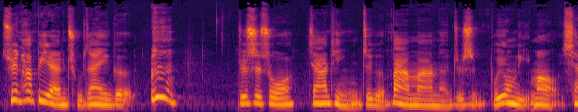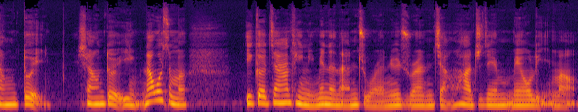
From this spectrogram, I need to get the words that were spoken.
所以他必然处在一个 就是说家庭这个爸妈呢，就是不用礼貌相对。相对应，那为什么一个家庭里面的男主人、女主人讲话之间没有礼貌？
